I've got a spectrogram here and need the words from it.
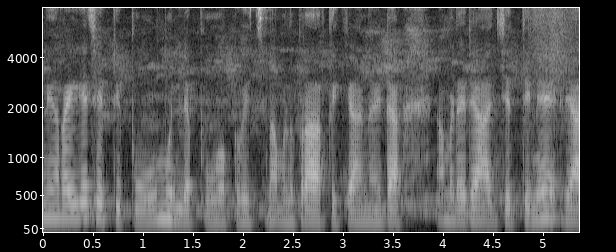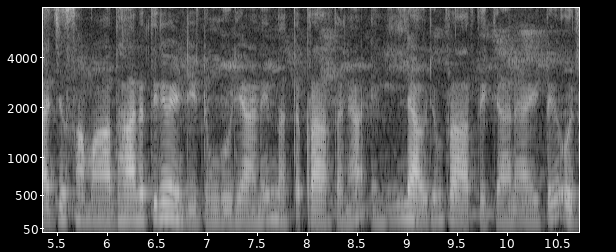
നിറയെ ചെത്തിപ്പൂവും മുല്ലപ്പൂവും ഒക്കെ വെച്ച് നമ്മൾ പ്രാർത്ഥിക്കുകയാണ് കേട്ടോ. നമ്മുടെ രാജ്യത്തിന് രാജ്യസമാധാനത്തിന് വേണ്ടിയിട്ടും കൂടിയാണ് ഇന്നത്തെ പ്രാർത്ഥന. എല്ലാവരും പ്രാർത്ഥിക്കാനായിട്ട് ഒരു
